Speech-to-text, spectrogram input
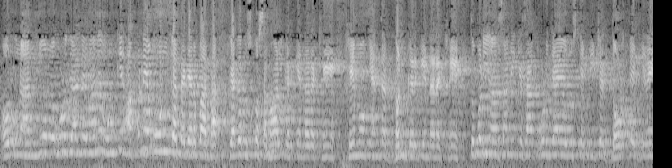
اور ان آندھیوں میں اڑ جانے والے ان کے اپنے اون کا تجربہ تھا کہ اگر اس کو سنبھال کر کے نہ رکھیں، خیموں کے اندر بند کر کے نہ رکھیں، تو بڑی آسانی کے ساتھ اڑ جائے اور اس کے پیچھے دوڑتے پھریں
